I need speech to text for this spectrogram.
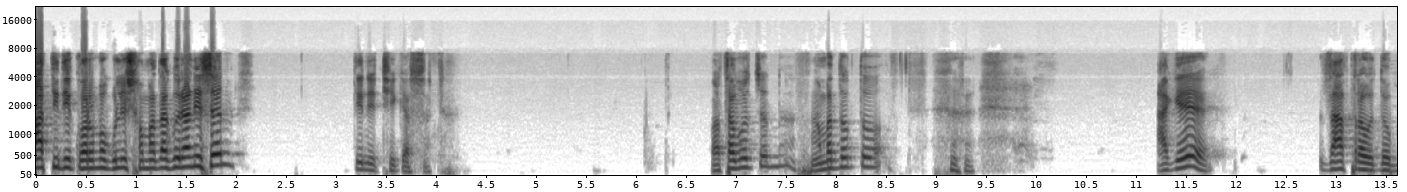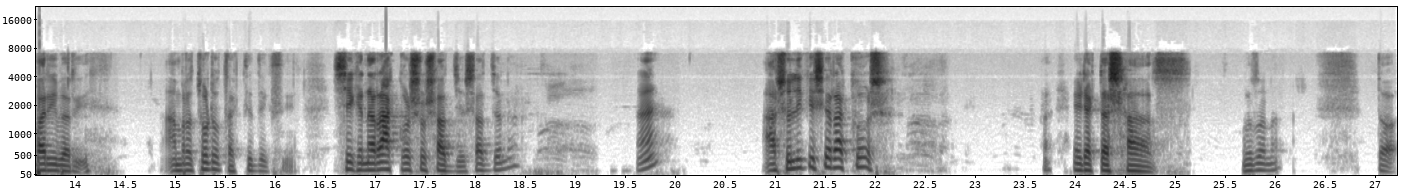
বাতিনি কর্মগুলি সমাধা করে নিছেন তিনি ঠিক আছেন। কথা বলছেন না? আমাদের তো, আগে যাত্রা হইতো বাড়ি বাড়ি। আমরা ছোট থাকতে দেখছি। সেখানে রাক্ষস সাজছে সাজছে না? হ্যাঁ? আসলে কি সে রাক্ষস? এটা একটা সাজ। বুঝো না? তো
